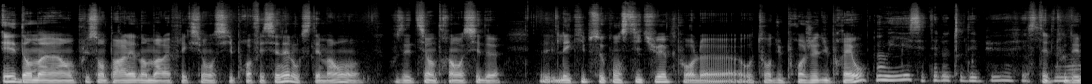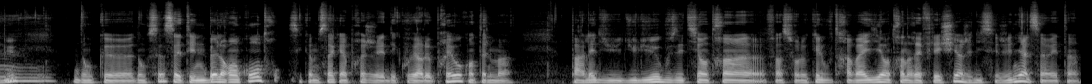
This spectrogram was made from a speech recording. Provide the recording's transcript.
et dans ma en plus on parlait dans ma réflexion aussi professionnelle donc c'était marrant vous étiez en train aussi de l'équipe se constituait pour le autour du projet du préau. Oui c'était le tout début c'était le tout début. donc donc ça ça a été une belle rencontre. C'est comme ça qu'après j'ai découvert le préau quand elle m'a parlait du, lieu que vous étiez en train, enfin sur lequel vous travailliez, en train de réfléchir. J'ai dit c'est génial, ça va être un,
